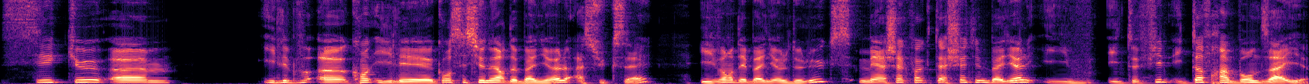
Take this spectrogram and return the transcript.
c'est que euh, il, euh, quand il est concessionnaire de bagnoles à succès, il vend des bagnoles de luxe, mais à chaque fois que tu achètes une bagnole, il, v- il te file, il t'offre un bonsaï.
